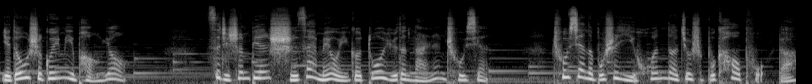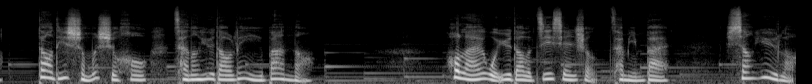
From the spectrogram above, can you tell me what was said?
也都是闺蜜朋友，自己身边实在没有一个多余的男人出现。出现的不是已婚的，就是不靠谱的。到底什么时候才能遇到另一半呢？后来我遇到了姬先生，才明白，相遇了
